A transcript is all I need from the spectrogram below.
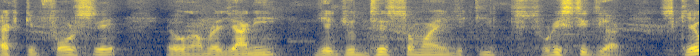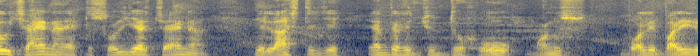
অ্যাক্টিভ ফোর্সে এবং আমরা জানি যে যুদ্ধের সময় যে কী পরিস্থিতি হয়। কেউ চায় না, একটা সোলজার চায় না যে লাস্টে যে এরকম একটা যুদ্ধ হোক, মানুষ বলে বাড়ির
